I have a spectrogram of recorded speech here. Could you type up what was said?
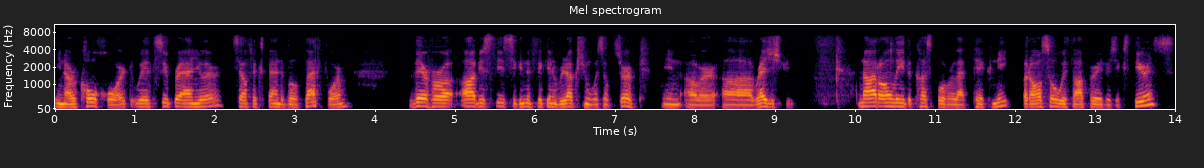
in our cohort with supra-annular self-expandable platform. Therefore, obviously significant reduction was observed in our uh, registry. Not only the cusp overlap technique, but also with operators experience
